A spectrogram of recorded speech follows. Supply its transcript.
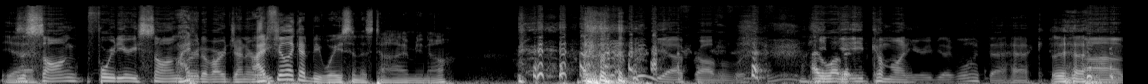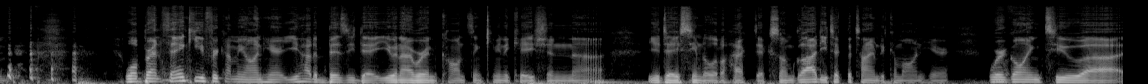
Yeah. He's a song Fort Erie songbird of our generation. I feel like I'd be wasting his time, you know. yeah, probably. I He'd love it. He'd come on here. He'd be like, "What the heck?" um, well, Brent, thank you for coming on here. You had a busy day. You and I were in constant communication. Uh, your day seemed a little hectic, so I'm glad you took the time to come on here. We're going to uh,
